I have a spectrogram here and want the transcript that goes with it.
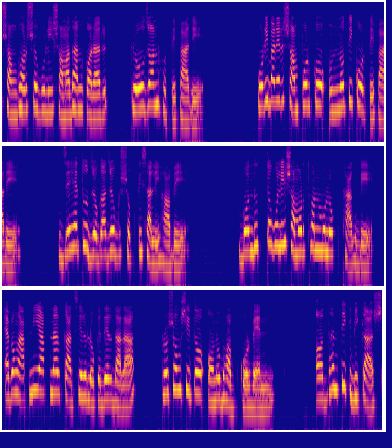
সংঘর্ষগুলি সমাধান করার প্রয়োজন হতে পারে। পরিবারের সম্পর্ক উন্নতি করতে পারে। যেহেতু যোগাযোগ শক্তিশালী হবে। বন্ধুত্বগুলি সমর্থনমূলক থাকবে এবং আপনি আপনার কাছের লোকেদের দ্বারা প্রশংসিত অনুভব করবেন। অধ্যান্তিক বিকাশ,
